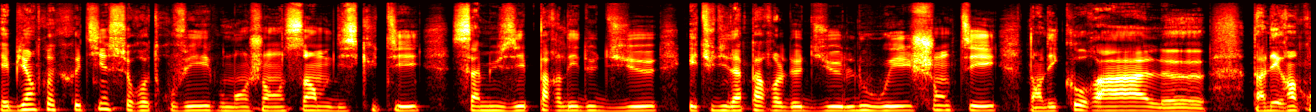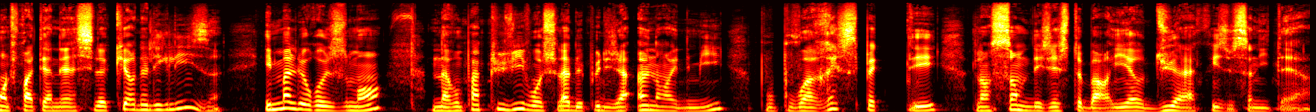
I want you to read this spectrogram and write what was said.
eh bien, entre chrétiens, se retrouver, vous manger ensemble, discuter, s'amuser, parler de Dieu, étudier la parole de Dieu, louer, chanter dans les chorales, euh, dans les rencontres fraternelles, c'est le cœur de l'Église. Et malheureusement, nous n'avons pas pu vivre cela depuis déjà un an et demi pour pouvoir respecter l'ensemble des gestes barrières dus à la crise sanitaire.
